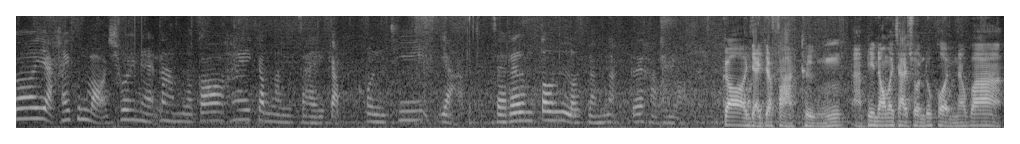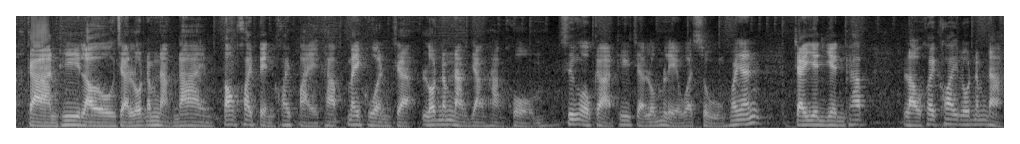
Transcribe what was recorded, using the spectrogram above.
ก็อยากให้คุณหมอช่วยแนะนำแล้วก็ให้กำลังใจกับคนที่อยากจะเริ่มต้นลดน้ำหนักด้วยค่ะคุณหมอ ก็อยากจะฝากถึงพี่น้องประชาชนทุกคนนะว่าการที่เราจะลดน้ำหนักได้ต้องค่อยเป็นค่อยไปครับไม่ควรจะลดน้ำหนักอย่างหักโหม ซึ่งโอกาสที่จะล้มเหลวสูง เพราะฉะนั้นใจเย็นๆครับเราค่อยๆ ลดน้ำหนัก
